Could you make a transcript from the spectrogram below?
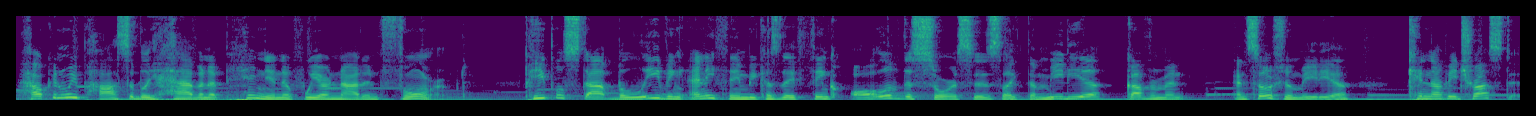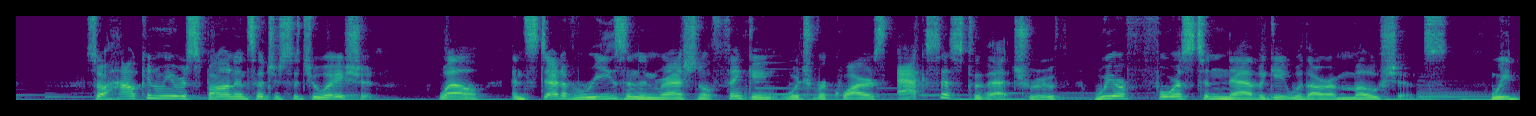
How can we possibly have an opinion if we are not informed? People stop believing anything because they think all of the sources, like the media, government, and social media, cannot be trusted. So, how can we respond in such a situation? Well, instead of reason and rational thinking, which requires access to that truth, we are forced to navigate with our emotions. We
